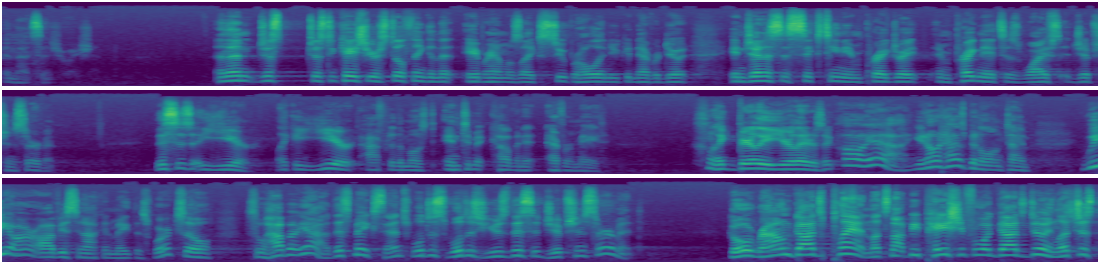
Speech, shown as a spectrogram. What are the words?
in that situation. And then, just, just in case you're still thinking that Abraham was like super holy and you could never do it, in Genesis 16, he impregnates his wife's Egyptian servant. This is a year, like a year after the most intimate covenant ever made. like barely a year later, it's like, oh yeah, you know, it has been a long time we are obviously not going to make this work. So, so how about, yeah, this makes sense. We'll just, we'll just use this Egyptian servant. Go around God's plan. Let's not be patient for what God's doing. Let's just,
